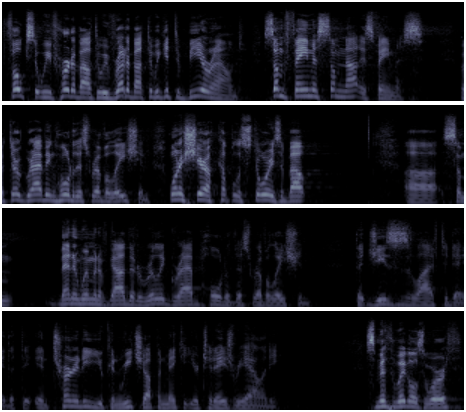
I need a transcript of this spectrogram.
folks that we've heard about, that we've read about, that we get to be around. Some famous, some not as famous. But they're grabbing hold of this revelation. I want to share a couple of stories about uh, some men and women of God that have really grabbed hold of this revelation that Jesus is alive today, that the eternity you can reach up and make it your today's reality. Smith Wigglesworth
